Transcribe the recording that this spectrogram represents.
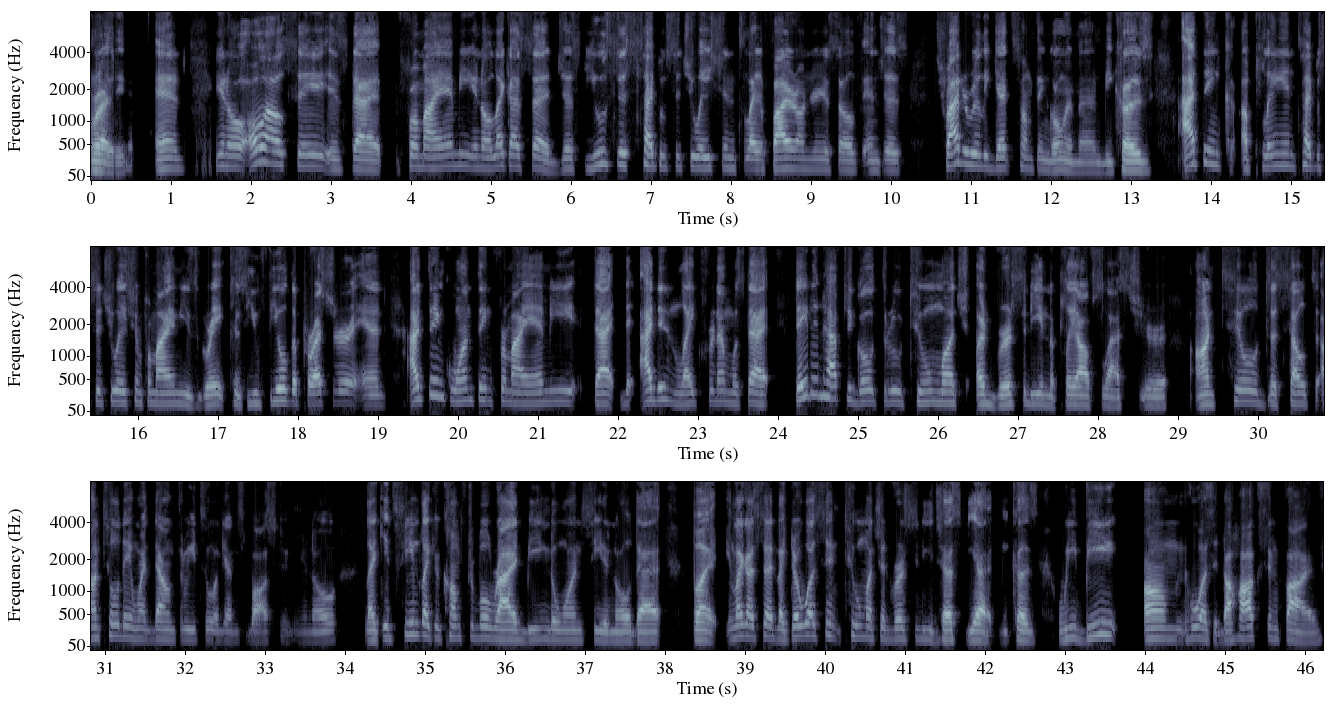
Right. And, you know, all I'll say is that for Miami, you know, like I said, just use this type of situation to light a fire under yourself and just try to really get something going, man, because I think a play-in type of situation for Miami is great because you feel the pressure. And I think one thing for Miami that I didn't like for them was that they didn't have to go through too much adversity in the playoffs last year until the Celt until they went down 3-2 against Boston, you know? Like it seemed like a comfortable ride being the one seed and all that. But like I said, like there wasn't too much adversity just yet because we beat um who was it? The Hawks in 5.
